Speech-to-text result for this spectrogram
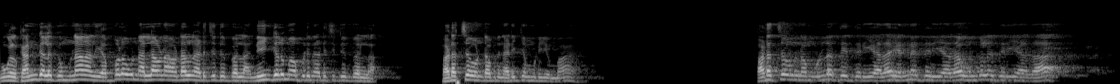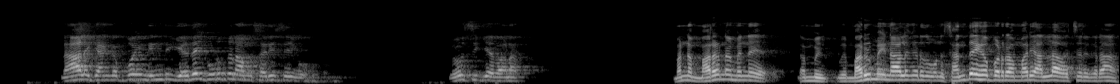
உங்கள் கண்களுக்கு முன்னால் நான் எவ்வளவு நல்லவனாக வேண்டாலும் நடிச்சிட்டு போயிடலாம். நீங்களும் அப்படி நடிச்சிட்டு போயிடலாம். படைச்சவன் அப்படி நடிக்க முடியுமா? படைச்சவங்க நம்ம உள்ளத்தை தெரியாதா? என்ன தெரியாதா? உங்களை தெரியாதா? நாளைக்கு அங்கே போய் நின்று எதை கொடுத்து நாம் சரி செய்வோம்? யோசிக்க வேணாம். மன்ன மரணம் என்ன? நம்ம மறுமை நாளுங்கிறது ஒன்று சந்தேகப்படுற மாதிரி அல்லாஹ் வச்சிருக்கிறான்.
